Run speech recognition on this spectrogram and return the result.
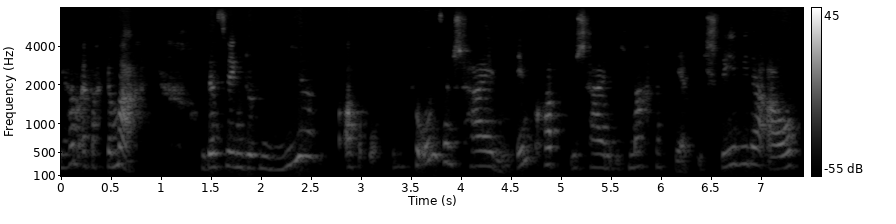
die haben einfach gemacht. Und deswegen dürfen wir auch für uns entscheiden, im Kopf entscheiden, ich mache das jetzt, ich stehe wieder auf,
